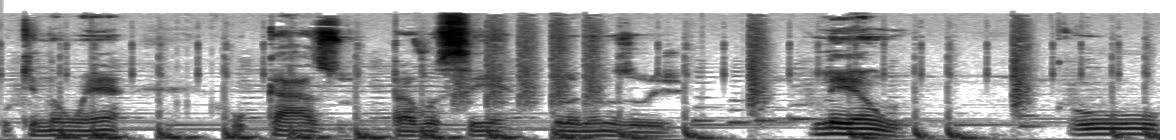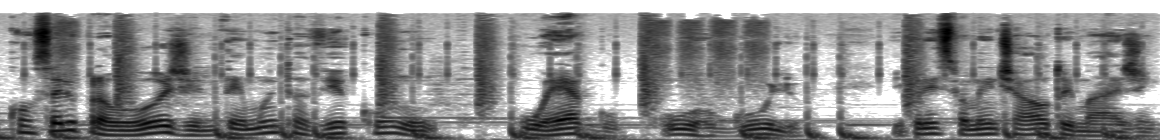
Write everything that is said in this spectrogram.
o que não é o caso para você, pelo menos hoje. Leão. O conselho para hoje ele tem muito a ver com o ego, o orgulho e principalmente a autoimagem.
